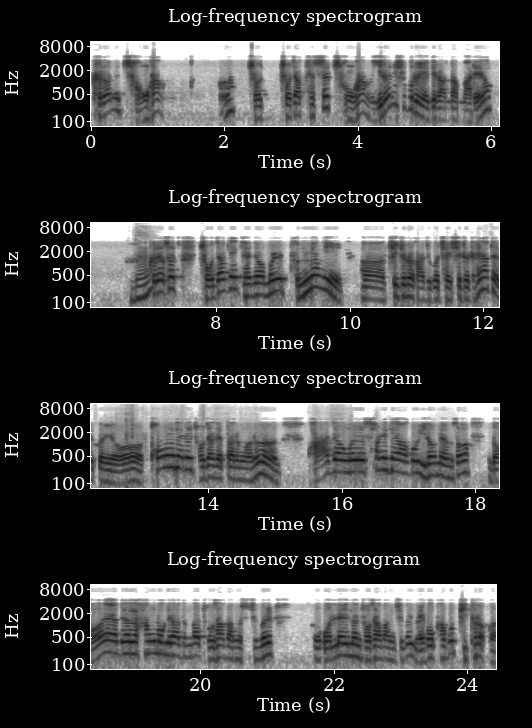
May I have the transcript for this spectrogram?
그런 정황, 어? 조, 조작했을 정황 이런 식으로 얘기를 한단 말이에요. 네. 그래서 조작의 개념을 분명히 어, 기준을 가지고 제시를 해야 될 거예요. 통계를 조작했다는 거는 과정을 설계하고 이러면서 넣어야 될 항목이라든가 조사 방식을 그 원래 있는 조사 방식을 왜곡하고 비틀었거나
